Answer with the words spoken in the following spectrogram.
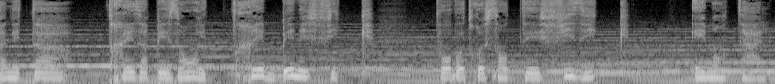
Un état très apaisant et très bénéfique pour votre santé physique et mentale.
